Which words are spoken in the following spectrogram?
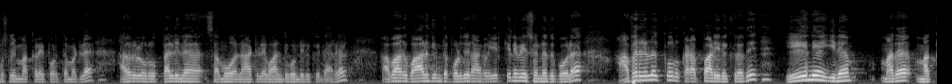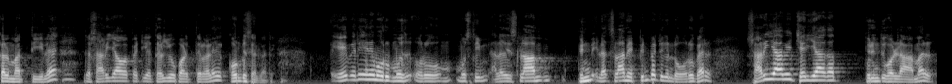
முஸ்லீம் மக்களை பொறுத்தமட்டில் அவர்கள் ஒரு பல்லின சமூக நாட்டிலே வாழ்ந்து கொண்டிருக்கிறார்கள் அவ்வாறு வாழ்கின்ற பொழுது நாங்கள் ஏற்கனவே சொன்னது போல அவர்களுக்கு ஒரு கடப்பாடு இருக்கிறது. ஏனைய இன மத மக்கள் மத்தியில் இந்த ஷரியாவை பற்றிய தெளிவுபடுத்தல்களை கொண்டு செல்வது. ஏதேனும் ஒரு முஸ்- ஒரு முஸ்லீம் அல்லது இஸ்லாம் பின் இஸ்லாமை பின்பற்றுகின்ற ஒருவர் சரியாவை சரியாக புரிந்து கொள்ளாமல்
